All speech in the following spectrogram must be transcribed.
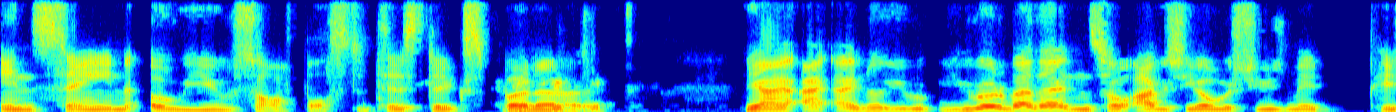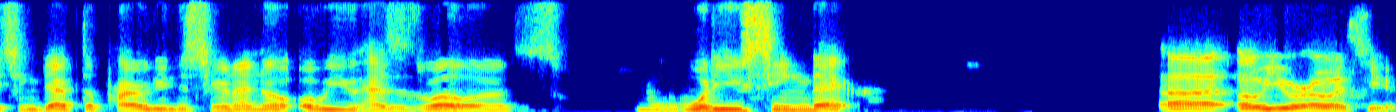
insane OU softball statistics. But uh, yeah, I, I, know you you wrote about that, and so obviously OSU's made pitching depth a priority this year, and I know OU has as well. Uh, what are you seeing there? Uh, OU or OSU?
